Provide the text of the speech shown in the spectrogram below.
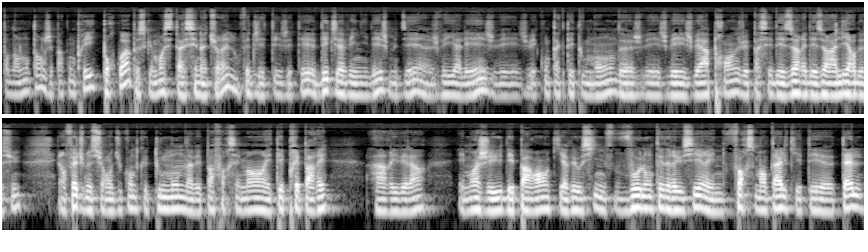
pendant longtemps, j'ai pas compris pourquoi, parce que moi, c'était assez naturel. En fait, j'étais, j'étais, dès que j'avais une idée, je me disais, euh, je vais y aller, je vais, je vais contacter tout le monde, je vais, je vais, je vais apprendre, je vais passer des heures et des heures à lire dessus. Et en fait, je me suis rendu compte que tout le monde n'avait pas forcément été préparé à arriver là. Et moi, j'ai eu des parents qui avaient aussi une volonté de réussir et une force mentale qui était euh, telle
